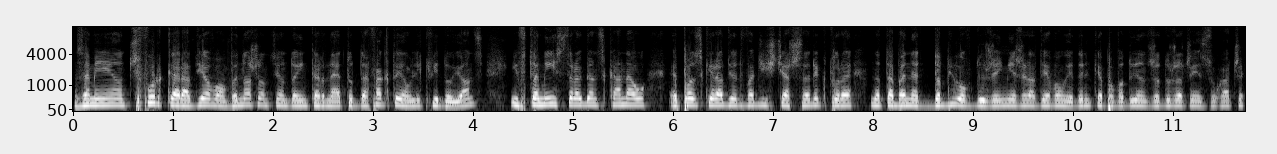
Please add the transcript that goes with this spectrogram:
zamieniając czwórkę radiową, wynosząc ją do internetu, de facto ją likwidując i w to miejsce robiąc kanał e, Polskie Radio 24, które notabene dobiło w dużej mierze radiową jedynkę, powodując, że duża część słuchaczy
